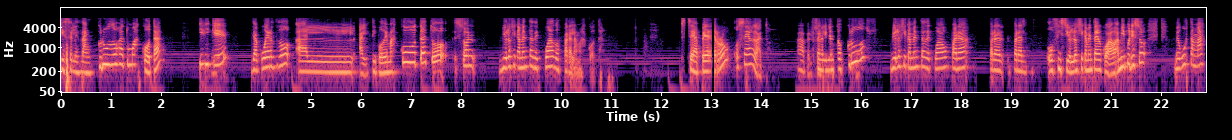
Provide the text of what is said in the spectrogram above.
que se les dan crudos a tu mascota y que de acuerdo al, tipo de mascota, son biológicamente adecuados para la mascota, sea perro o sea gato. Ah, son alimentos crudos, biológicamente adecuados para, para, para, o fisiológicamente adecuados. A mí por eso me gusta más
